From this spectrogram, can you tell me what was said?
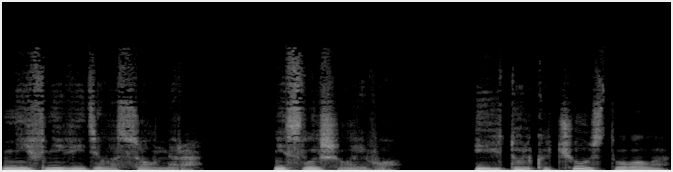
Ниф не видела Солмера, не слышала его, и только чувствовала,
